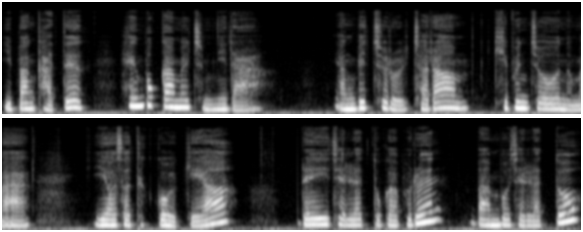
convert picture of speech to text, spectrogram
입안 가득 행복감을 줍니다. 양배추 롤처럼 기분 좋은 음악 이어서 듣고 올게요. 레이 젤라또가 부른 만보 젤라또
